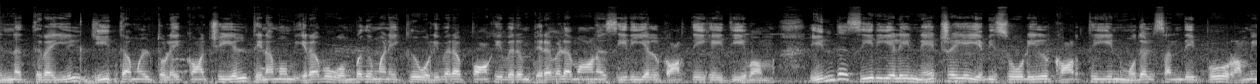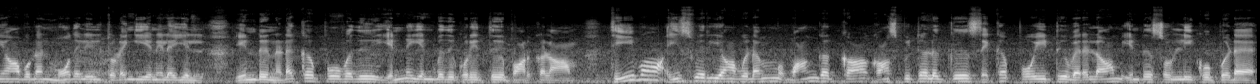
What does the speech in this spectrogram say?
சின்னத்திரையில் ஜி தமிழ் தொலைக்காட்சியில் தினமும் இரவு ஒன்பது மணிக்கு ஒளிபரப்பாகி வரும் பிரபலமான சீரியல் கார்த்திகை தீபம். இந்த சீரியலின் நேற்றைய எபிசோடில் கார்த்தியின் முதல் சந்திப்பு ரம்யாவுடன் மோதலில் தொடங்கிய நிலையில் இன்று நடக்கப் போவது என்ன என்பது குறித்து பார்க்கலாம். தீபா ஐஸ்வர்யாவிடம் வாங்கக்கா ஹாஸ்பிட்டலுக்கு செக்கப் போயிட்டு வரலாம் என்று சொல்லி கூப்பிட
